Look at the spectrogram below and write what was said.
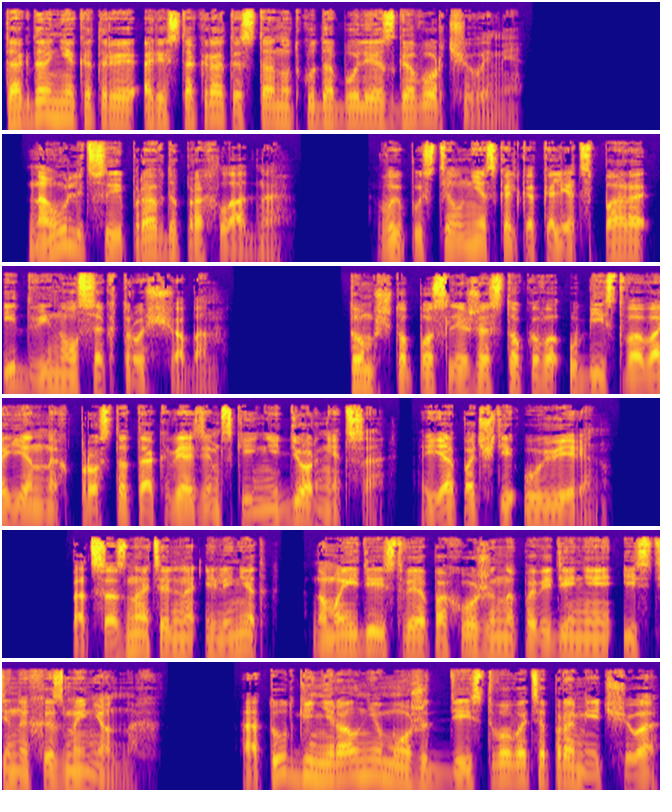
Тогда некоторые аристократы станут куда более сговорчивыми. На улице и правда прохладно. Выпустил несколько колец пара и двинулся к трущобам. Том, что после жестокого убийства военных просто так Вяземский не дернется, я почти уверен. Подсознательно или нет, но мои действия похожи на поведение истинных измененных. А тут генерал не может действовать опрометчиво,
